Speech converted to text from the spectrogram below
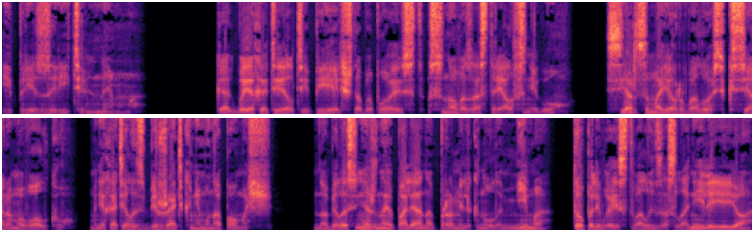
и презрительным. Как бы я хотел теперь, чтобы поезд снова застрял в снегу. Сердце мое рвалось к серому волку. Мне хотелось бежать к нему на помощь. Но белоснежная поляна промелькнула мимо, тополевые стволы заслонили ее,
